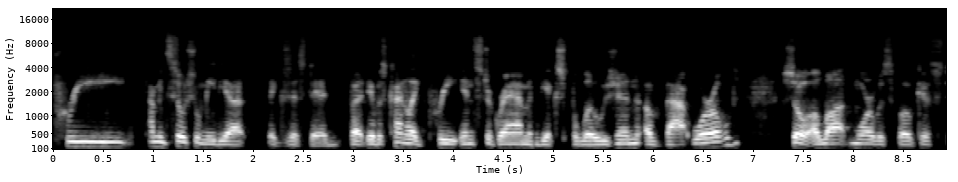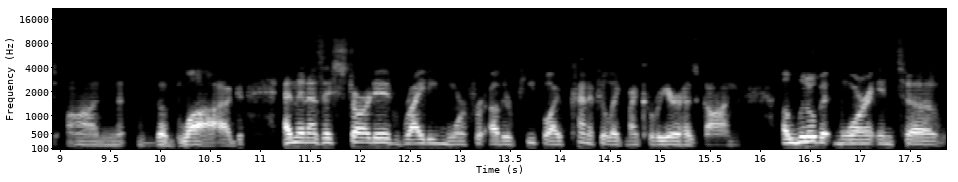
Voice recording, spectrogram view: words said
pre. I mean, social media existed, but it was kind of like pre Instagram and the explosion of that world. So a lot more was focused on the blog. And then as I started writing more for other people, I kind of feel like my career has gone a little bit more into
